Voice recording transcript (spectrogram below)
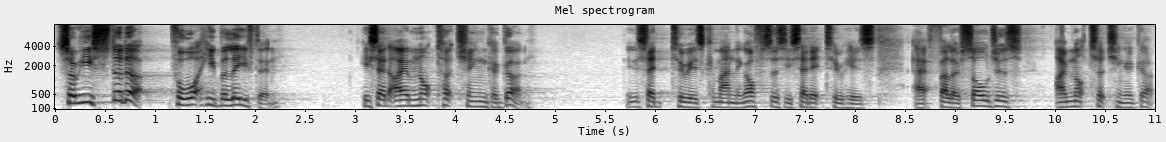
So he stood up for what he believed in. He said, I am not touching a gun. He said to his commanding officers, he said it to his uh, fellow soldiers I'm not touching a gun.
